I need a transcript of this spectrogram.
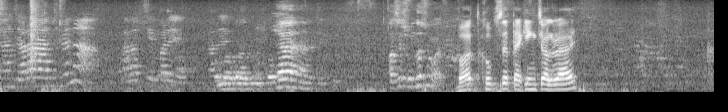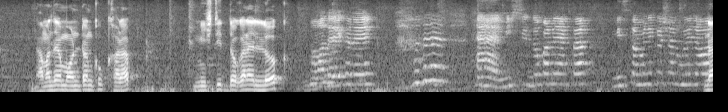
হ্যাঁ, যারা আসবে না তারা চেম্বারে হ্যাঁ, হ্যাঁ, আচ্ছা, বহুত খুব সে প্যাকিং চল রা আমাদের মনটন খুব খারাপ। মিষ্টির দোকানের লোক। আমাদের এখানে হ্যাঁ মিষ্টির দোকানে একটা না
